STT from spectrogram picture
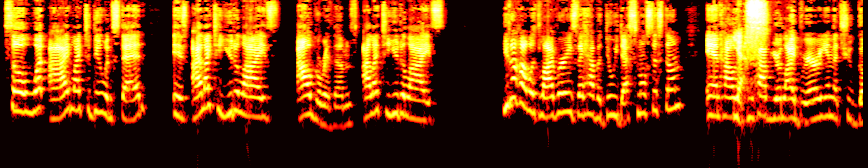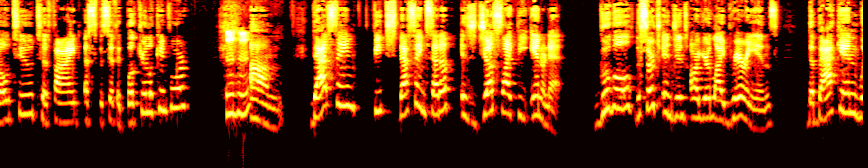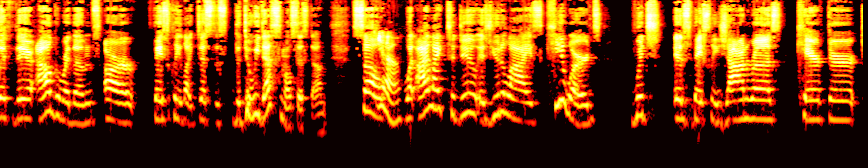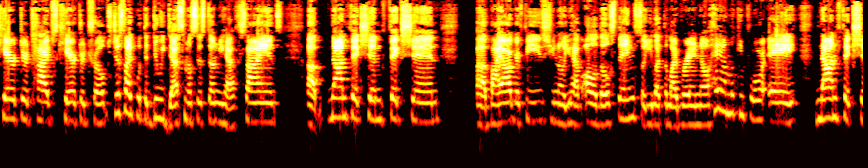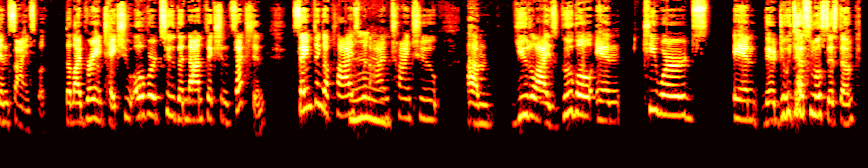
so what I like to do instead is I like to utilize algorithms. I like to utilize, you know how with libraries they have a Dewey Decimal System, and how Yes. you have your librarian that you go to to find a specific book you're looking for. Mm-hmm. Um, that same feature, that same setup is just like the internet. Google, the search engines are your librarians. The backend with their algorithms are basically like just this, the Dewey Decimal System. So, Yeah. what I like to do is utilize keywords, which is basically genres, character, character types, character tropes. Just like with the Dewey Decimal System, you have science, uh, nonfiction, fiction, uh, biographies. You know, you have all of those things. So you let the librarian know, hey, I'm looking for a nonfiction science book. The librarian takes you over to the nonfiction section. Same thing applies when Mm. I'm trying to um, utilize Google and keywords in their Dewey Decimal System.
